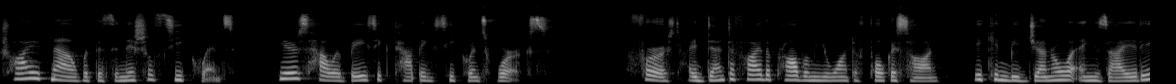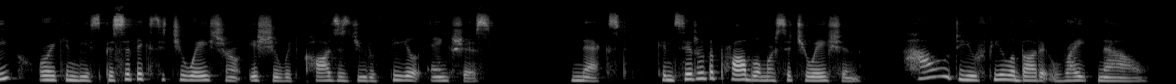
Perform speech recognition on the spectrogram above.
Try it now with this initial sequence. Here's how a basic tapping sequence works. First, identify the problem you want to focus on. It can be general anxiety or it can be a specific situation or issue which causes you to feel anxious. Next, consider the problem or situation. How do you feel about it right now?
